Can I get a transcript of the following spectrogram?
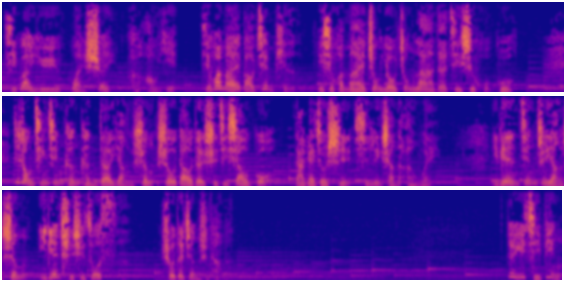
习惯于晚睡和熬夜。喜欢买保健品，也喜欢买重油重辣的即食火锅。这种勤勤恳恳的养生，收到的实际效果，大概就是心理上的安慰。一边精致养生，一边持续作死，说的正是他们。对于疾病，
